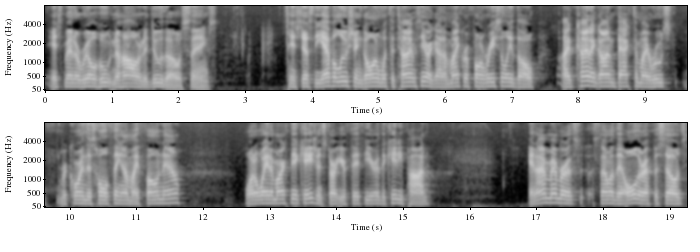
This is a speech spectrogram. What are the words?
It's been a real hoot and a holler to do those things. It's just the evolution going with the times here. I got a microphone recently, though I've kind of gone back to my roots recording this whole thing on my phone now. What a way to mark the occasion. Start your fifth year of the Kitty Pod. And I remember some of the older episodes,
